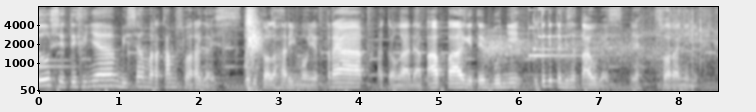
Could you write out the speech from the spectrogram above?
tuh CCTV-nya bisa merekam suara guys. Jadi kalau harimau nya teriak atau nggak ada apa-apa gitu ya, bunyi, itu kita bisa tahu guys ya suaranya nih.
